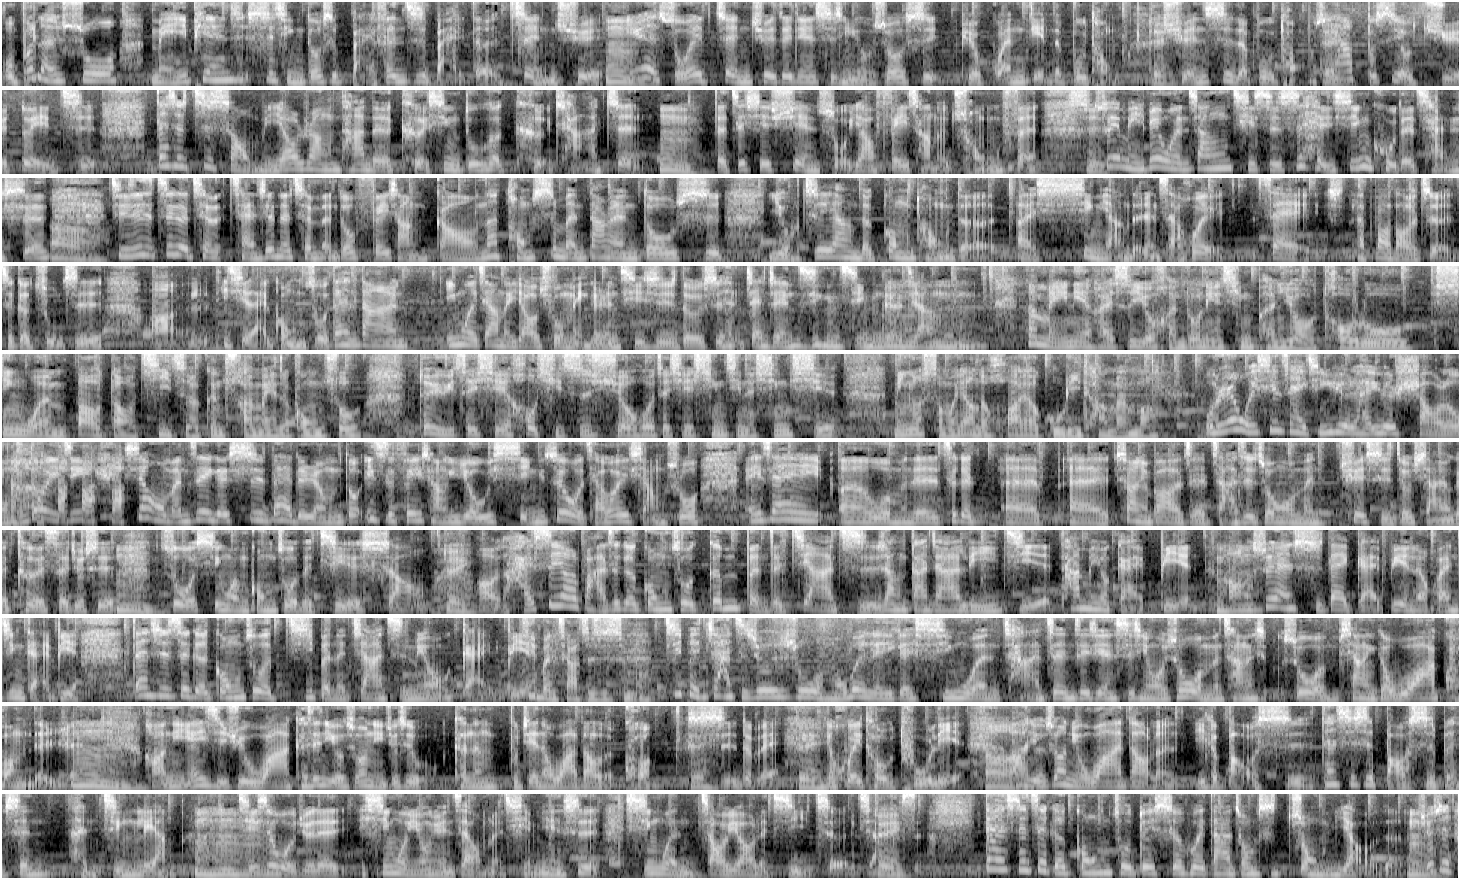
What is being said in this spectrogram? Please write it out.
我不能说每一篇事情都是百分之百的正确，嗯，因为所谓正确这件事情，有时候是比如观点的不同，对，诠释的不同，所以它不是有绝对值。但是至少我们要让它的可信度和可查证，嗯，的这些线索要非常的充分。是，所以每一篇文章其实是很辛苦的产生，嗯，其实这个成产生的成本都非常高。那同事们当然都是有这样的共同的呃信仰的人，才会在呃报道者这个组织。是啊，一起来工作，但是当然，因为这样的要求，每个人其实都是很战战兢兢的这样。嗯，那每一年还是有很多年轻朋友投入新闻报道、记者跟传媒的工作。对于这些后起之秀或这些新进的新血，您有什么样的话要鼓励他们吗？我认为现在已经越来越少了，我们都已经 像我们这个世代的人，我们都一直非常忧心，所以我才会想说，哎，在呃我们的这个呃呃少年报道者杂志中，我们确实都想有个特色，就是做新闻工作的介绍。对，哦，还是要把这个工作根本的价值让大家理解，它没有改变。好，虽然时代改变了，环境改变，但是这个工作基本的价值没有改变。基本价值是什么？基本价值就是说，我们为了一个新闻查证这件事情，我说我们常说我。们像一个挖矿的人，嗯，好，你要一直去挖，可是你有时候你就是可能不见得挖到了矿石，对不对？对，你灰头土脸啊。有时候你挖到了一个宝石，但是是宝石本身很精亮。嗯哼，其实我觉得新闻永远在我们的前面，是新闻照耀了记者这样子。但是这个工作对社会大众是重要的，就是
